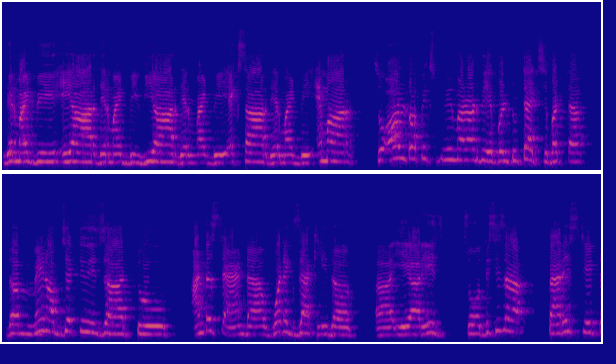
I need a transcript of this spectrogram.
there might be ar there might be vr there might be xr there might be mr so all topics we might not be able to touch but uh, the main objective is uh, to understand uh, what exactly the ar is so this is a paris state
